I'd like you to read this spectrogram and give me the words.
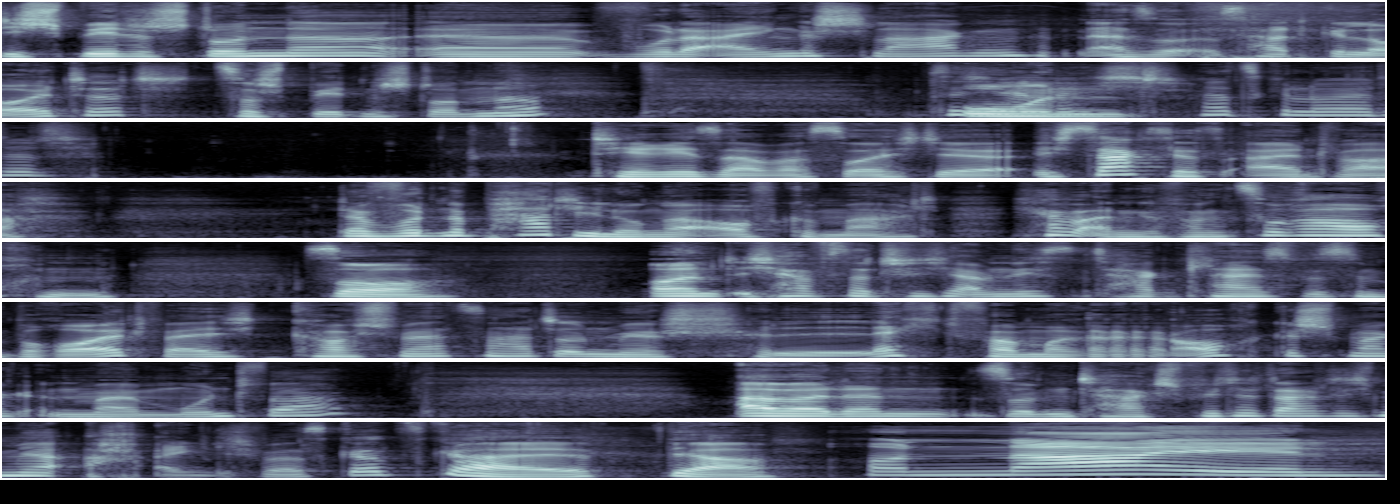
Die späte Stunde äh, wurde eingeschlagen. Also es hat geläutet zur späten Stunde. Sicherlich. Und- Hat's geläutet. Theresa, was soll ich dir? Ich sag's jetzt einfach. Da wurde eine Partylunge aufgemacht. Ich habe angefangen zu rauchen. So. Und ich habe es natürlich am nächsten Tag ein kleines bisschen bereut, weil ich Kopfschmerzen hatte und mir schlecht vom Rauchgeschmack in meinem Mund war. Aber dann so einen Tag später dachte ich mir, ach, eigentlich war es ganz geil. Ja. Oh nein.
